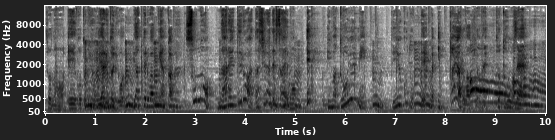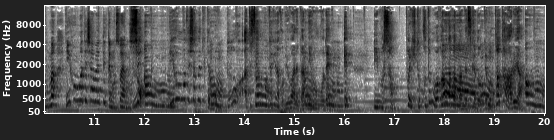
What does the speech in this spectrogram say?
その英語と日本語やり取りをやってるわけやんか。うんうんその慣れてる私らでさえもうんうん「え今どういう意味?」うん。っていうことっうんうん。てやっぱいっぱいあるわけよね。う当然。うんうんうんまあ日本語で喋っててもそうやもんね。そう。んうん日本語で喋っててもブワーって専門的なこと言われたらうん。日本語でうんうん「え今さっぱり一言も分からなかったんですけど」ってもう多々あるやん。うんうん。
